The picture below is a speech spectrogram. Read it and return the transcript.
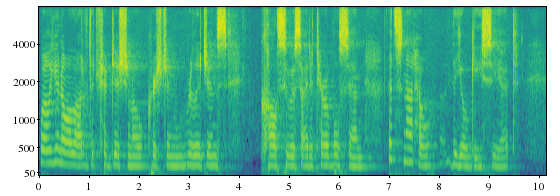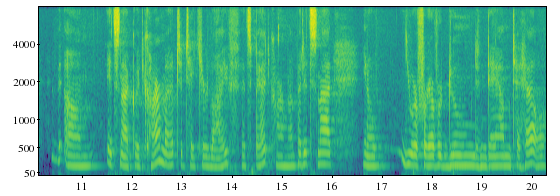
Well, you know, a lot of the traditional Christian religions call suicide a terrible sin. That's not how the yogis see it. Um, it's not good karma to take your life, it's bad karma, but it's not, you know, you are forever doomed and damned to hell.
